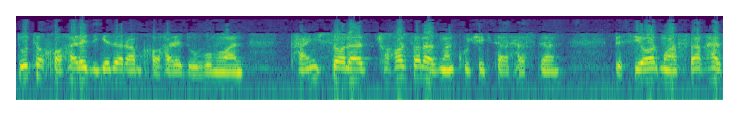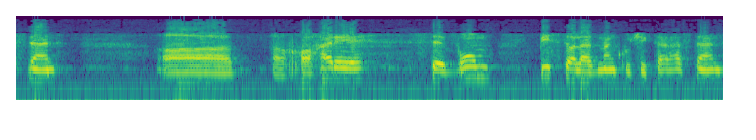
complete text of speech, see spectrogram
دو تا خواهر دیگه دارم. خواهر دوم من پنج سال از چهار سال از من کوچکتر هستن. بسیار موفق هستن. خواهر سوم 20 سال از من کوچکتر هستن.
